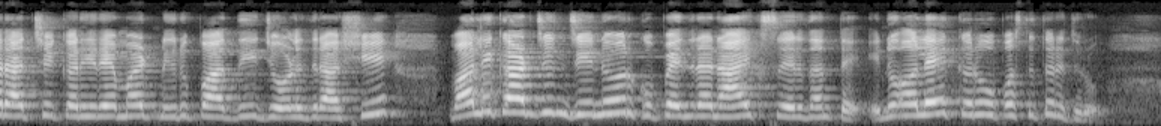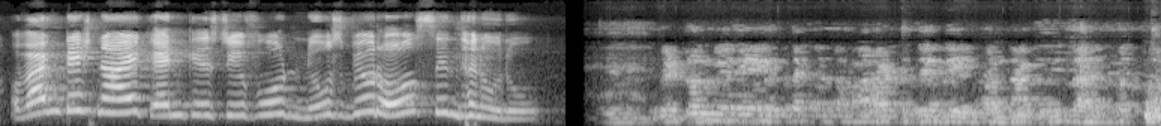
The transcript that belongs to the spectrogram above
ರಾಜಶೇಖರ್ ಹಿರೇಮಠ್, ನಿರುಪಾದಿ, ಜೋಳದ ರಾಶಿ ಮಲ್ಲಿಕಾರ್ಜುನ್ ಜಿನೂರ್ ಕುಪೇಂದ್ರ ನಾಯಕ್ ಸೇರಿದಂತೆ ಇನ್ನು ಅನೇಕರು ಉಪಸ್ಥಿತರಿದ್ದರು. Venkatesh Nayak N K C four news bureau Sindhanur. Petrol ಮೇಲೆ ಇರತಕ್ಕಂಥ ಮಾರಾಟದಲ್ಲಿ ಇಪ್ಪತ್ನಾಲ್ಕರಿಂದ ಇಪ್ಪತ್ತು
